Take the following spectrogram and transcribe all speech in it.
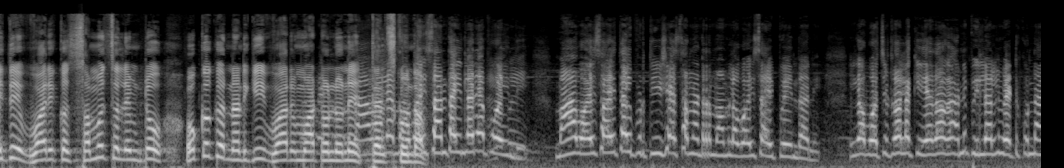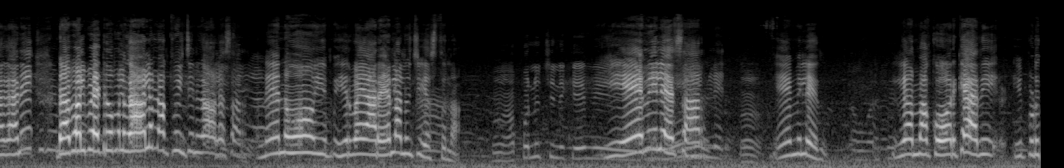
అయితే వారి యొక్క సమస్యలు ఏమిటో ఒక్కొక్కరిని అడిగి వారి మాటల్లోనే తెలుసుకుందాం. మా వయసు అయితే ఇప్పుడు తీసేస్తామంటారు మమ్మల్ని వయసు అయిపోయిందని. ఇక వచ్చేటోళ్ళకి ఏదో కానీ పిల్లల్ని పెట్టుకున్నా కానీ డబల్ బెడ్రూమ్లు కావాలి మాకు పింఛన్ కావాలి సార్? నేను ఇరవై ఆరేళ్ళ నుంచి చేస్తున్నా. ఏమీ లేదు సార్. ఏమీ లేదు. ఇక మా కోరిక అది. ఇప్పుడు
